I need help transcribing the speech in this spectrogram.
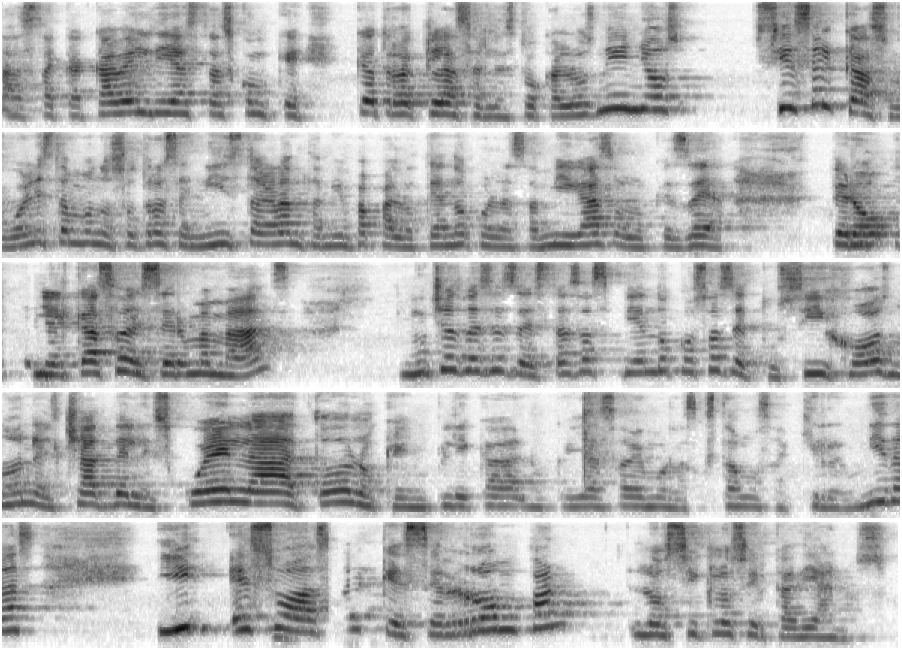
hasta que acabe el día estás con que, ¿qué otra clase les toca a los niños? Si es el caso, igual estamos nosotras en Instagram también papaloteando con las amigas o lo que sea, pero en el caso de ser mamás, muchas veces estás viendo cosas de tus hijos, ¿no? En el chat de la escuela, todo lo que implica, lo que ya sabemos las que estamos aquí reunidas, y eso hace que se rompan los ciclos circadianos.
